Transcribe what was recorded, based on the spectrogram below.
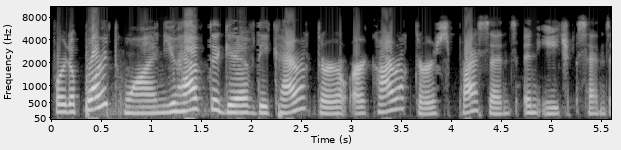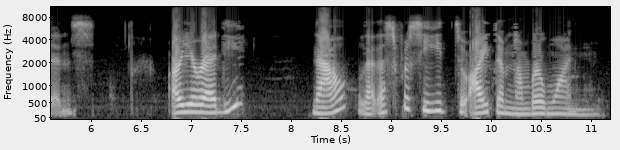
For the part 1, you have to give the character or characters present in each sentence. Are you ready? Now, let us proceed to item number 1.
